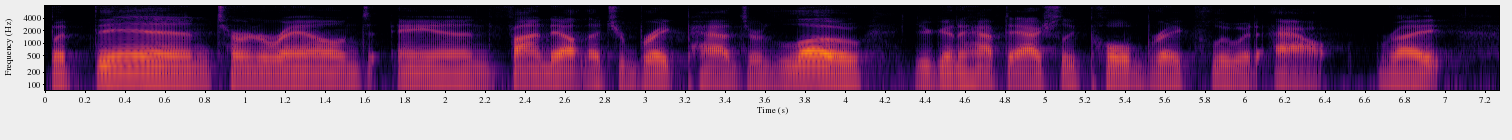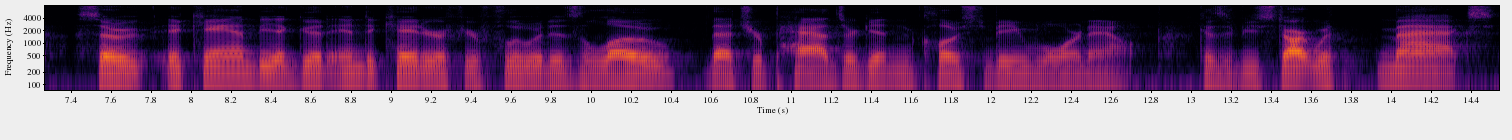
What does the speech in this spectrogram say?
but then turn around and find out that your brake pads are low, you're gonna have to actually pull brake fluid out, right? So it can be a good indicator if your fluid is low that your pads are getting close to being worn out. Because if you start with max,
